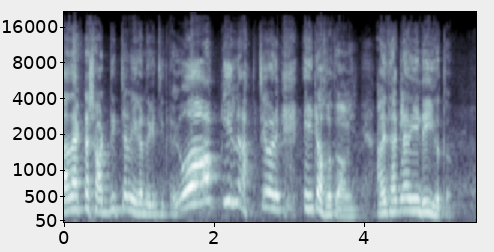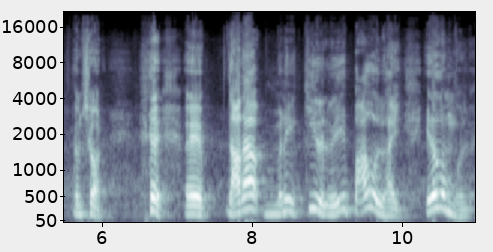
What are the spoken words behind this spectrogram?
দাদা একটা শট দিচ্ছে, আমি এখান থেকে চিৎকার ও, কি লাগছে এবারে? এইটা হতো আমি। আমি থাকলে আমি এটাই হতো। আই এম শিওর দাদা মানে কী বলবে? এই পাগল ভাই, এরকম বলবে।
